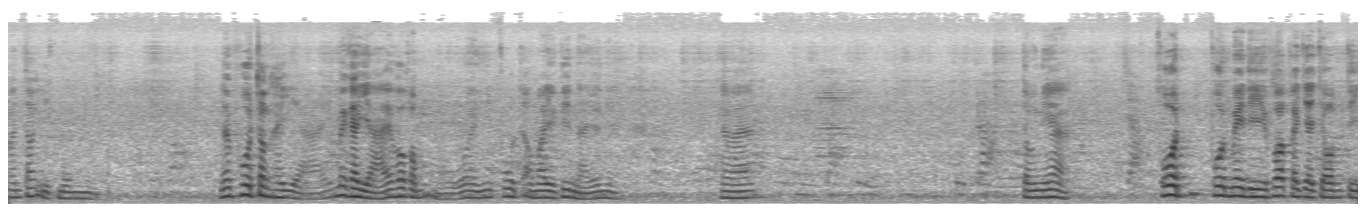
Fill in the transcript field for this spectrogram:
มันต้องอีกมุมหนึ่งแล้วพูดต้องขยาย ไม่ขยายเพราะกับโอ้โหนี่พูดเอามาจากที่ไหนวเนี่ยใช่ไหมตรงเนี้ยพูดพูดไม่ดีพวกก็จะโจมตี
